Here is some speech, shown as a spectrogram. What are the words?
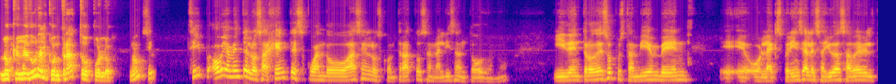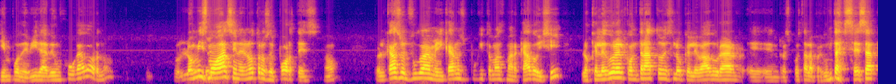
lo, que le dura el contrato, Polo, ¿no? Sí, sí, obviamente los agentes cuando hacen los contratos analizan todo, ¿no? Y dentro de eso, pues también ven eh, eh, o la experiencia les ayuda a saber el tiempo de vida de un jugador, ¿no? Lo mismo hacen en otros deportes, ¿no? Pero el caso del fútbol americano es un poquito más marcado y sí, lo que le dura el contrato es lo que le va a durar, eh, en respuesta a la pregunta de César,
